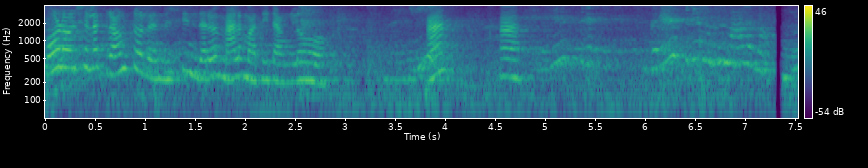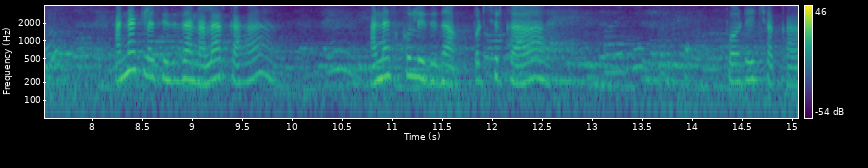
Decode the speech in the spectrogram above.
போன வருஷம்லாம் கிரவுண்ட் ஃப்ளோரில் இருந்துச்சு இந்த தடவை மேலே மாற்றிட்டாங்களோ ஆ? ஆ. அண்ணா கிளாஸ் இதுதான் நல்லா இருக்கா? அண்ணா ஸ்கூல் இதுதான். பிடிச்சிருக்கா? பிடிச்சக்கா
